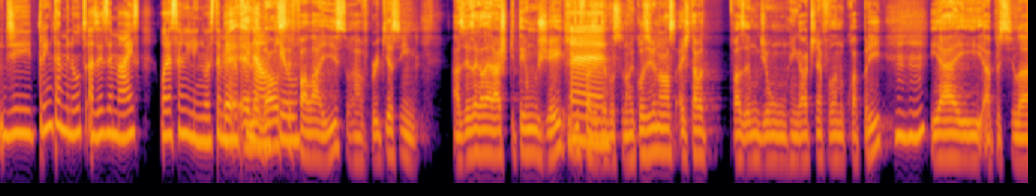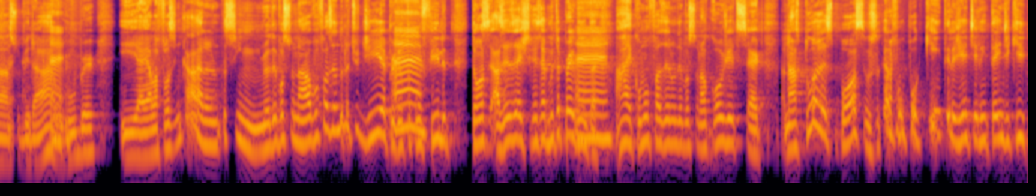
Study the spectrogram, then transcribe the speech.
de 30 minutos, às vezes é mais, oração em línguas também É, no é final. legal que você eu... falar isso, Rafa, porque assim, às vezes a galera acha que tem um jeito de É. fazer devocional. Inclusive, nossa, a gente tava fazer um dia um hangout, né? Falando com a Pri. Uhum. E aí a Priscila Subirá, É. o Uber. E aí ela falou assim, cara, assim, meu devocional eu vou fazendo durante o dia, porque eu tô É. com filho. Então, às às vezes a gente recebe muita pergunta. É. Ai, como fazer um devocional? Qual o jeito certo? Na tua resposta, se o cara for um pouquinho inteligente, ele entende que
